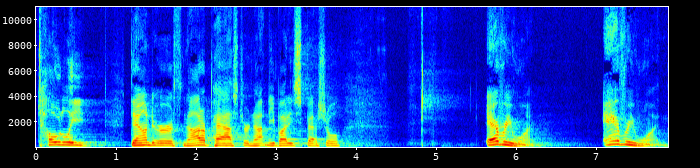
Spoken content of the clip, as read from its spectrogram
Totally down to earth, not a pastor, not anybody special. Everyone, everyone.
